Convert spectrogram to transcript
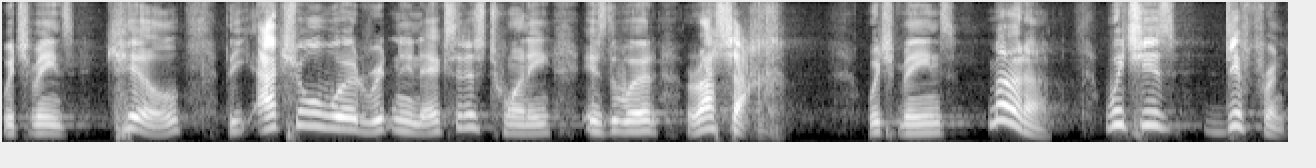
which means kill, the actual word written in Exodus 20 is the word rashach, which means murder, which is different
